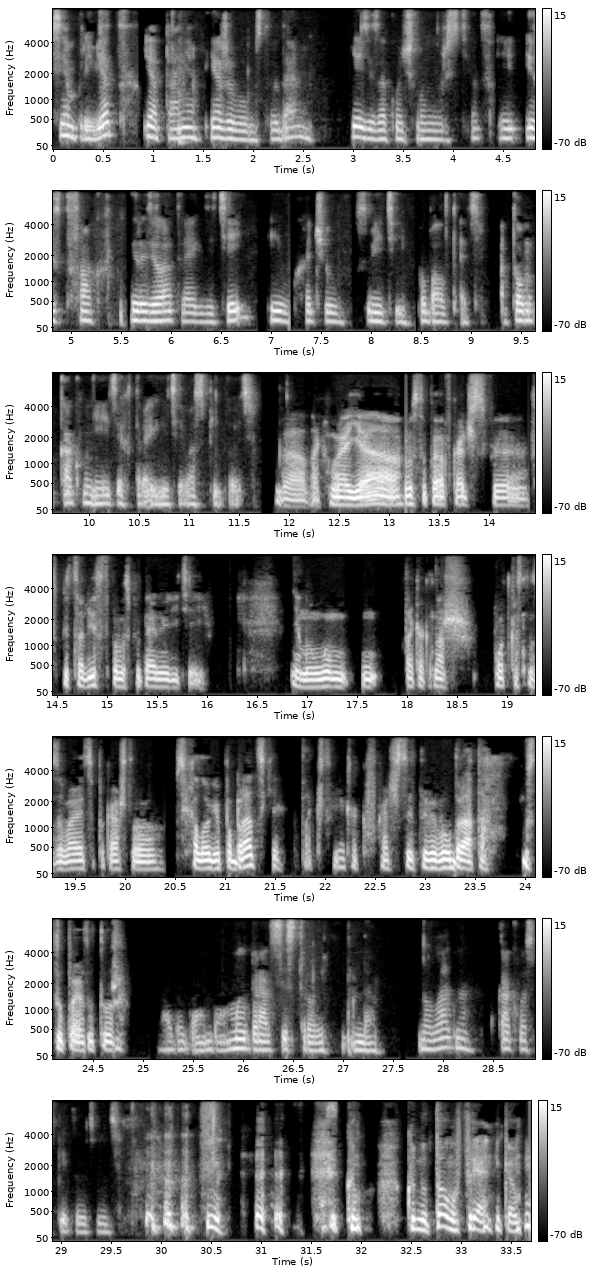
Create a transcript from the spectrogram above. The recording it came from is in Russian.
Всем привет, я Таня, я живу в Амстердаме. Я здесь закончила университет и ИСТФАК, и родила троих детей. И хочу с Витей поболтать о том, как мне этих троих детей воспитывать. Да, так, ну а я выступаю в качестве специалиста по воспитанию детей. Не, ну, так как наш подкаст называется пока что «Психология по-братски», так что я как в качестве твоего брата выступаю тут тоже. Да-да-да, мы брат с сестрой, да. Ну ладно, как воспитывать детей? Кнутом и пряником.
